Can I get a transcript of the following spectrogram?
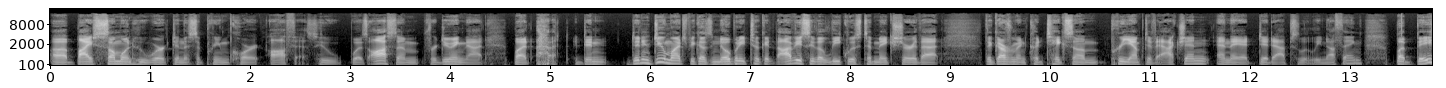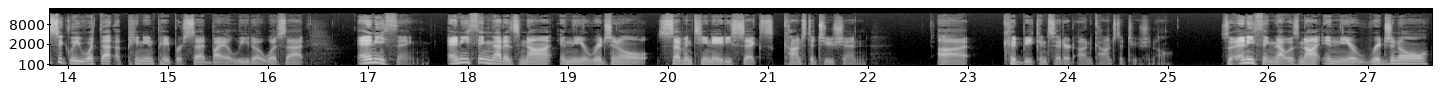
Uh, by someone who worked in the Supreme Court office, who was awesome for doing that, but it didn't didn't do much because nobody took it. Obviously, the leak was to make sure that the government could take some preemptive action, and they did absolutely nothing. But basically, what that opinion paper said by Alito was that anything, anything that is not in the original 1786 Constitution, uh, could be considered unconstitutional. So anything that was not in the original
